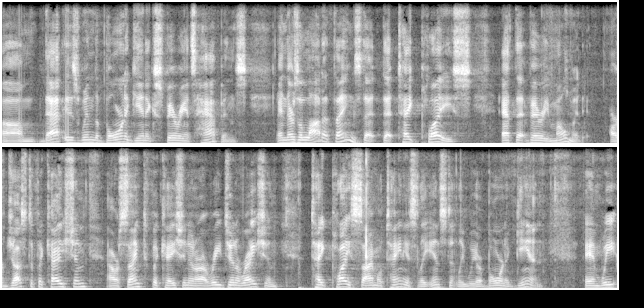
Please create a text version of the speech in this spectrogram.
um, that is when the born again experience happens. And there's a lot of things that, that take place at that very moment. Our justification, our sanctification, and our regeneration take place simultaneously. Instantly, we are born again. And we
